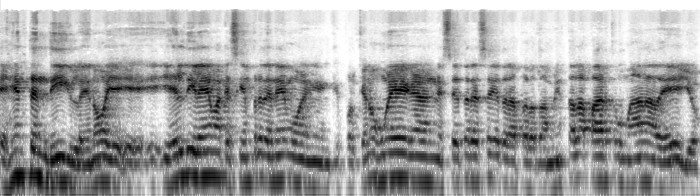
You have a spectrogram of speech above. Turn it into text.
es entendible, ¿no? Y, y- y es el dilema que siempre tenemos en, en que por qué no juegan, etcétera, etcétera, pero también está la parte humana de ellos,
